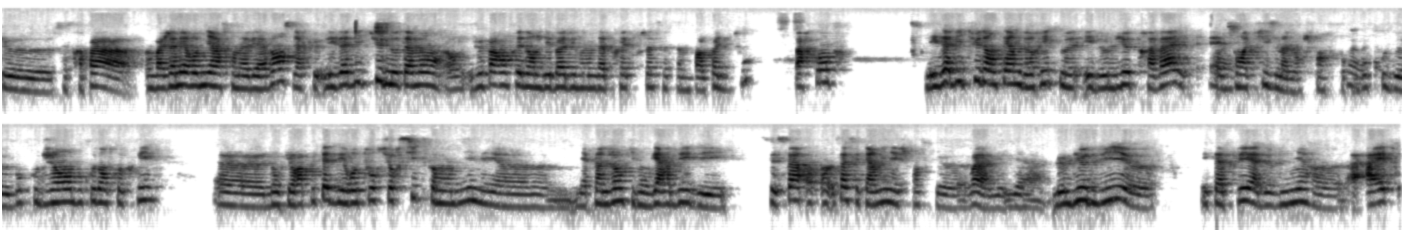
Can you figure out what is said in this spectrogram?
que ça sera pas, on va jamais revenir à ce qu'on avait avant. C'est-à-dire que les habitudes, notamment, alors, je vais pas rentrer dans le débat du monde d'après, tout ça, ça, ça me parle pas du tout. Par contre, les habitudes en termes de rythme et de lieu de travail, elles sont acquises maintenant, je pense, pour beaucoup de beaucoup de gens, beaucoup d'entreprises. Euh, donc il y aura peut-être des retours sur site, comme on dit, mais euh, il y a plein de gens qui vont garder des. C'est ça, ça c'est terminé. Je pense que voilà, le lieu de vie euh, est appelé à devenir, à, être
